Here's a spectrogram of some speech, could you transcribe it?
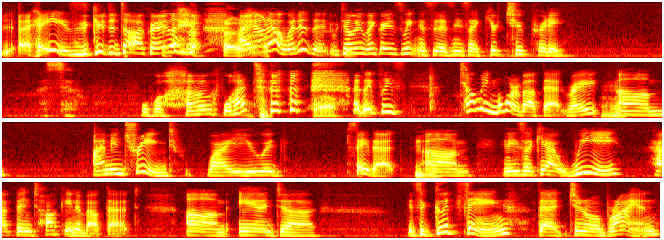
hey it's good to talk right? Like i don't know. What is it? Tell me what my greatest weakness is. And he's like you're too pretty. I said "Wha- what? I was like please tell me more about that right? Um, i'm intrigued why you would say that. Um, and he's like yeah we have been talking about that. Um, and uh, it's a good thing that general o'brien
